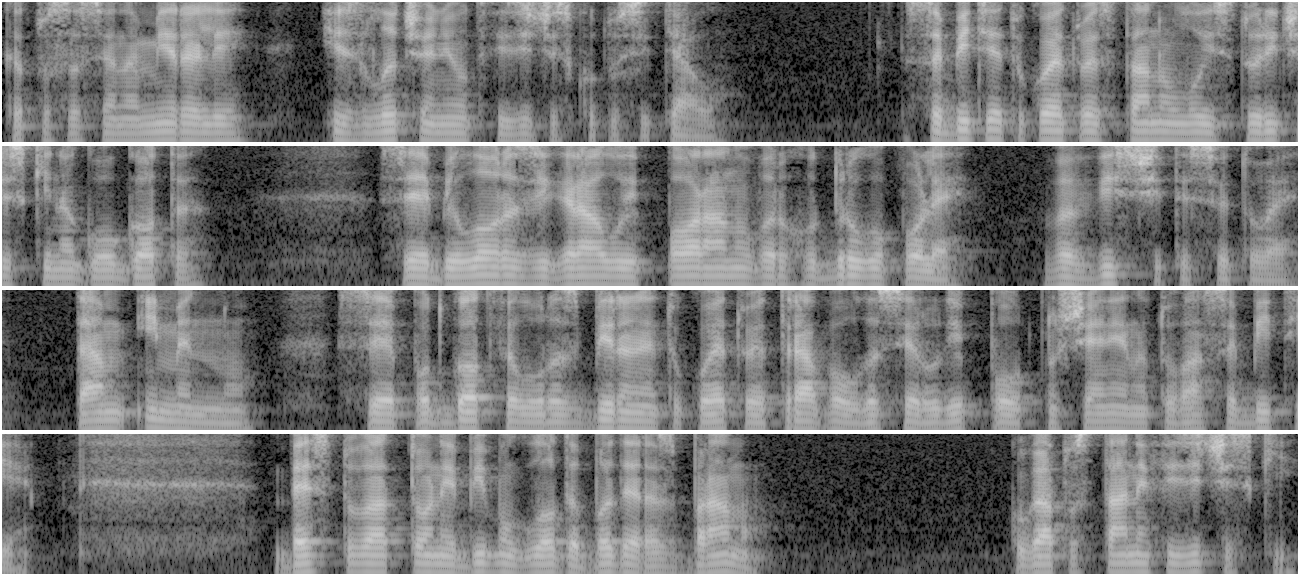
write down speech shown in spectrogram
като са се намирали излъчени от физическото си тяло. Събитието, което е станало исторически на Голгота, се е било разиграло и по-рано върху друго поле, във висшите светове. Там именно се е подготвяло разбирането, което е трябвало да се роди по отношение на това събитие. Без това то не би могло да бъде разбрано, когато стане физически,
